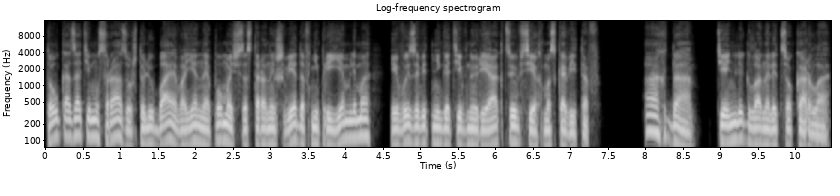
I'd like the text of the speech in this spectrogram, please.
то указать ему сразу, что любая военная помощь со стороны шведов неприемлема и вызовет негативную реакцию всех московитов. «Ах да», — тень легла на лицо Карла.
